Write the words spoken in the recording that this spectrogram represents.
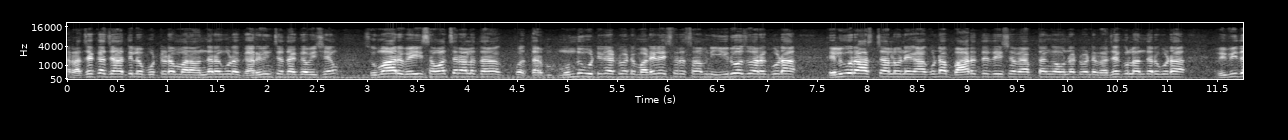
రజక జాతిలో పుట్టడం మనం అందరం కూడా గర్వించదగ్గ విషయం. సుమారు వెయ్యి సంవత్సరాల త- ముందు పుట్టినటువంటి మడేలేశ్వర స్వామిని ఈ రోజు వరకు కూడా తెలుగు రాష్ట్రాల్లోనే కాకుండా భారతదేశ వ్యాప్తంగా ఉన్నటువంటి రజకులందరూ కూడా వివిధ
